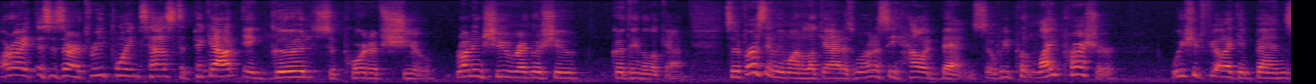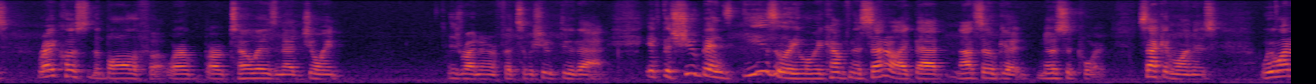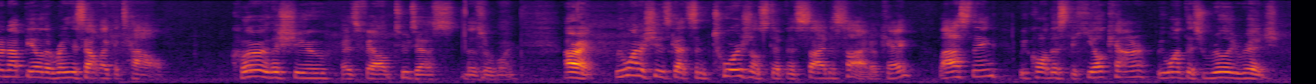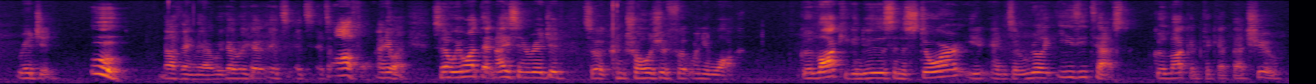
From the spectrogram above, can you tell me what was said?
All right, this is our three-point test to pick out a good supportive shoe. Running shoe, regular shoe, good thing to look at. So the first thing we want to look at is we want to see how it bends. So if we put light pressure, we should feel like it bends right close to the ball of the foot, where our, toe is and that joint is right on our foot, so we should do that. If the shoe bends easily when we come from the center like that, not so good, no support. Second one is we want to not be able to wring this out like a towel. Clearly this shoe has failed two tests miserably. All right, we want a shoe that's got some torsional stiffness side to side, okay? Last thing, we call this the heel counter. We want this really ridge, rigid. Ooh, nothing there. We got, we got, it's, it's, it's awful. Anyway, so we want that nice and rigid so it controls your foot when you walk. Good luck. You can do this in the store, and it's a really easy test. Good luck and pick up that shoe.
